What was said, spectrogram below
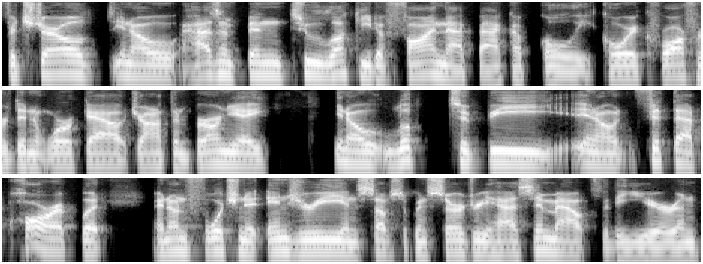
Fitzgerald, you know, hasn't been too lucky to find that backup goalie. Corey Crawford didn't work out. Jonathan Bernier you know, looked to be, you know, fit that part, but an unfortunate injury and subsequent surgery has him out for the year. And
